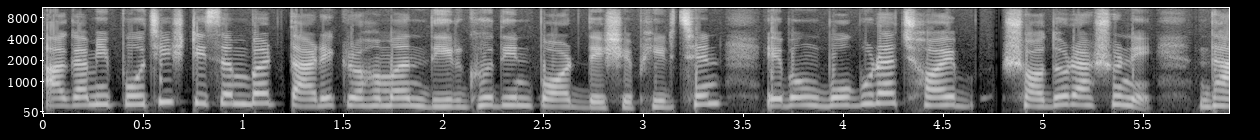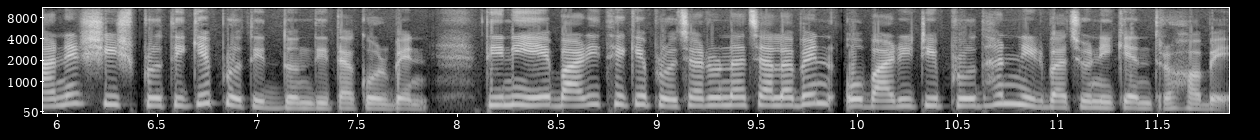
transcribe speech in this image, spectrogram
আগামী পঁচিশ ডিসেম্বর তারেক রহমান দীর্ঘদিন পর দেশে ফিরছেন এবং বগুড়া ছয় সদর আসনে ধানের শীষ প্রতীকে প্রতিদ্বন্দ্বিতা করবেন। তিনি এ বাড়ি থেকে প্রচারণা চালাবেন ও বাড়িটি প্রধান নির্বাচনী কেন্দ্র হবে।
